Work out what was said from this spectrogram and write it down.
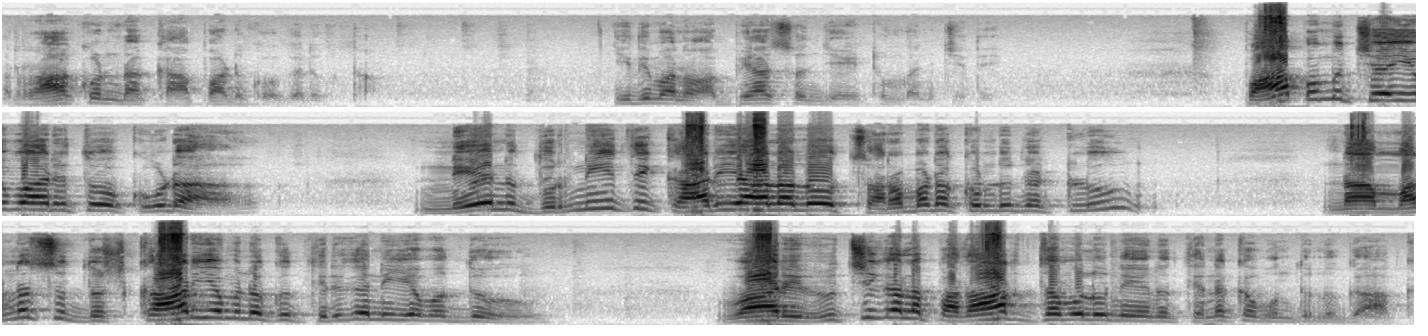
రాకుండా కాపాడుకోగలుగుతాం. ఇది మనం అభ్యాసం చేయటం మంచిది. పాపము చేయువారితో కూడా నేను దుర్నీతి కార్యాలలో చొరబడకుండునట్లు నా మనసు దుష్కార్యమునకు తిరగనీయవద్దు. వారి రుచిగల పదార్థములు నేను తినకముందునుగాక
